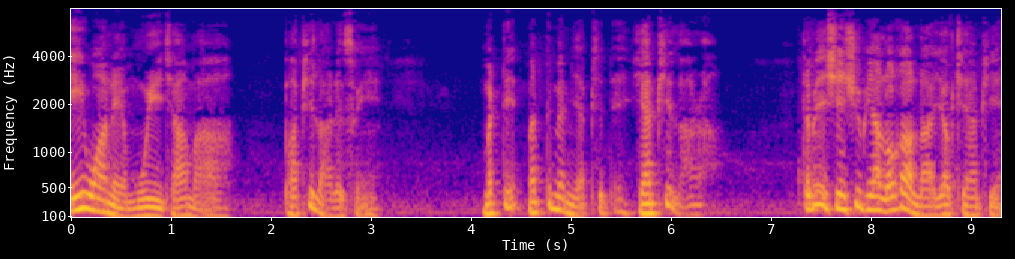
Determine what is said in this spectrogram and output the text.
အေဝါနဲ့မွေချာမှာဘာဖြစ်လာလဲဆိုရင်မတစ်မတစ်မမြတ်ဖြစ်တယ်ရံဖြစ်လာတာတပည့်ရှင်ရှုဖျားလောကလာရောက်ခြင်းအဖြစ်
